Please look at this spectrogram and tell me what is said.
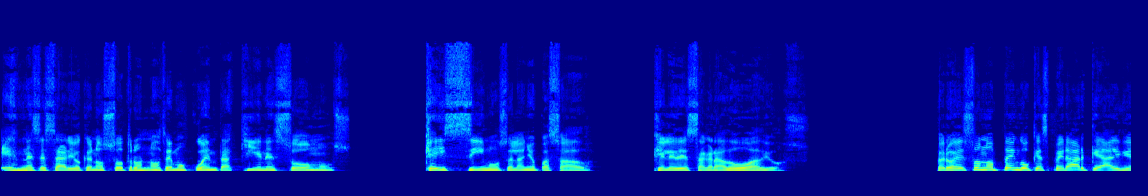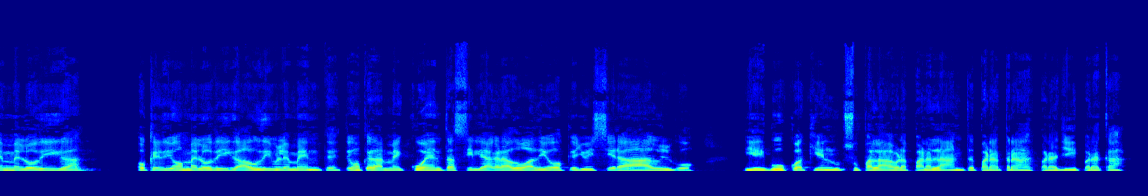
Es necesario que nosotros nos demos cuenta quiénes somos, qué hicimos el año pasado que le desagradó a Dios. Pero eso no tengo que esperar que alguien me lo diga o que Dios me lo diga audiblemente. Tengo que darme cuenta si le agradó a Dios que yo hiciera algo y busco aquí en su palabra, para adelante, para atrás, para allí, para acá.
